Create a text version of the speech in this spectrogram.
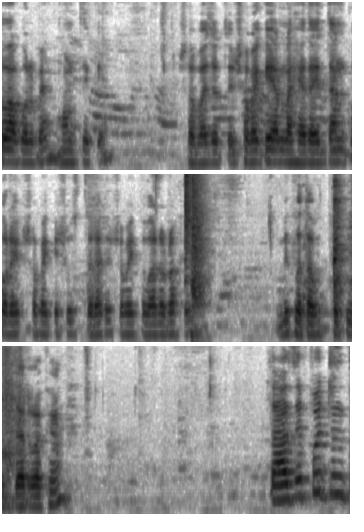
দোয়া করবেন মন থেকে। সবাই যাতে, সবাইকে আল্লাহ হেদায়ত দান করে, সবাইকে সুস্থ রাখে, সবাইকে ভালো রাখে। বিপদ থেকে উদ্ধার রাখে তো আজ পর্যন্ত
